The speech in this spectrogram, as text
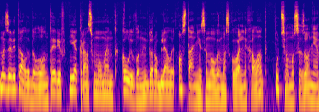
Ми завітали до волонтерів якраз у момент, коли вони доробляли останній зимовий маскувальний халат у цьому сезоні.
